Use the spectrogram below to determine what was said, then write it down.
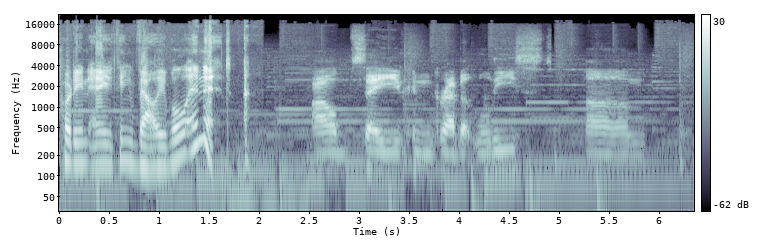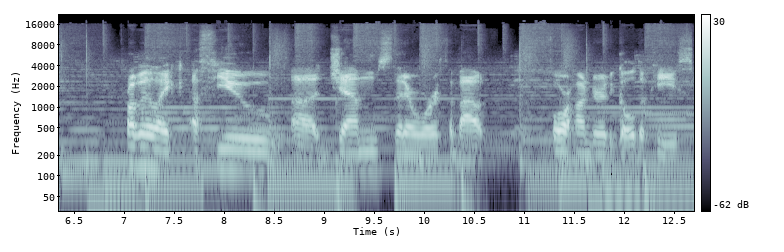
putting anything valuable in it. I'll say you can grab at least um, probably like a few uh, gems that are worth about 400 gold apiece.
